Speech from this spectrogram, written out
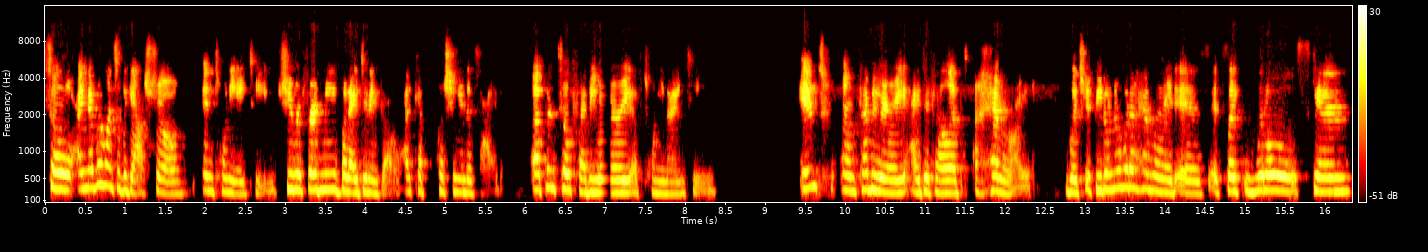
So I never went to the gastro in 2018. She referred me, but I didn't go. I kept pushing it aside up until February of 2019. In um, February, I developed a hemorrhoid, which, if you don't know what a hemorrhoid is, it's like little skin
